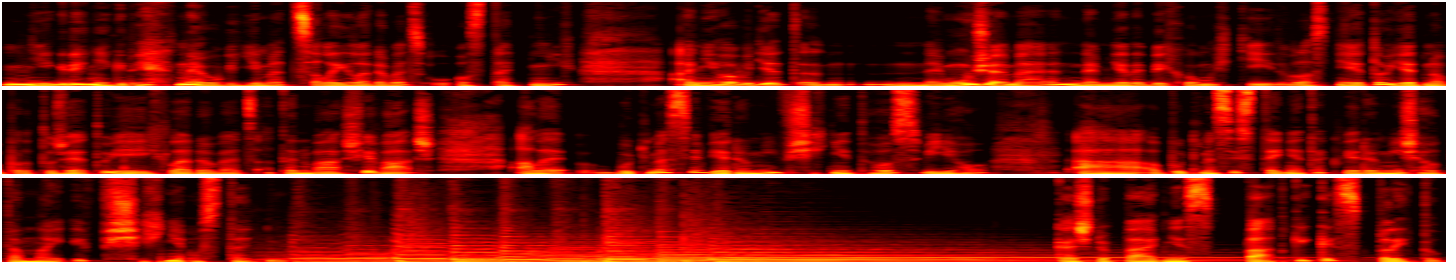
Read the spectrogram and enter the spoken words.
nikdy, nikdy neuvidíme celý ledovec u ostatních. Ani ho vidět nemůžeme, neměli bychom chtít. Vlastně je to jedno, protože je to jejich ledovec a ten váš je váš. Ale buďme si vědomí všichni toho svýho a buďme si stejně tak vědomí, že ho tam mají i všichni ostatní. Každopádně zpátky ke splitu.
